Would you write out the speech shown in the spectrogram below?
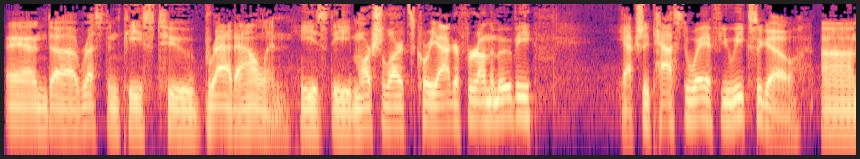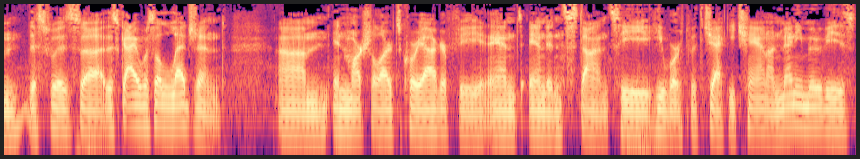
and uh, rest in peace to Brad Allen. He's the martial arts choreographer on the movie. He actually passed away a few weeks ago. Um, this was uh, this guy was a legend. Um, in martial arts choreography and and in stunts, he he worked with Jackie Chan on many movies,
